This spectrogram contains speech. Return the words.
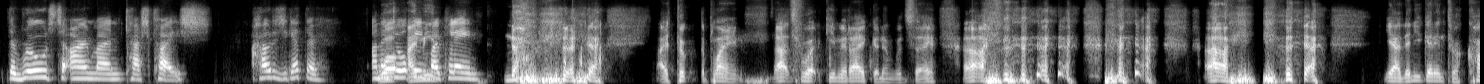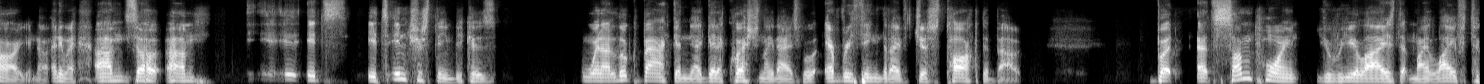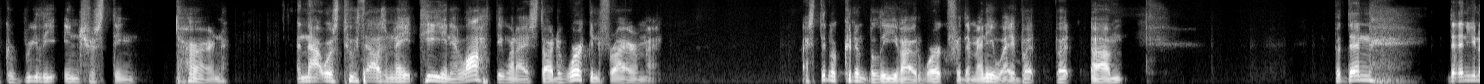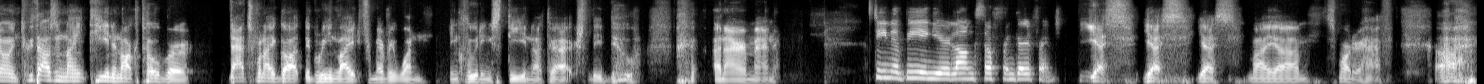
The road to Ironman Cascais. How did you get there? And well, I don't mean, I mean by plane. No, no, I took the plane. That's what Kimi Räikkönen would say. Uh, um, yeah, then you get into a car, you know. Anyway, um, so um, it, it's it's interesting because when I look back and I get a question like that, it's well everything that I've just talked about. But at some point, you realize that my life took a really interesting turn, and that was 2018 in Lahti when I started working for Ironman. I still couldn't believe I would work for them anyway, but but um, but then then you know in 2019 in October, that's when I got the green light from everyone, including Stina, to actually do an Ironman. Stina being your long suffering girlfriend. Yes, yes, yes, my um, smarter half. Uh,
